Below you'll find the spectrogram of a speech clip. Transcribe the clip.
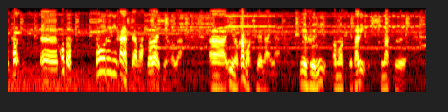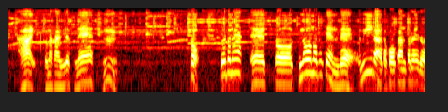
うと、うこと、トールに関しては松田大輝の方が、あいいのかもしれないな、というふうに思ってたりします。はい。そんな感じですね。うん。そう。それとね、えー、っと、昨日の時点で、ウィーラーと交換トレード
